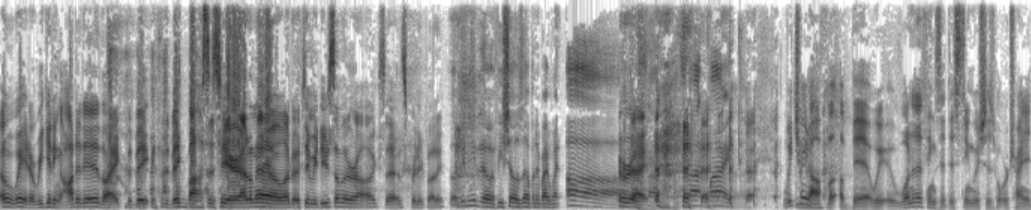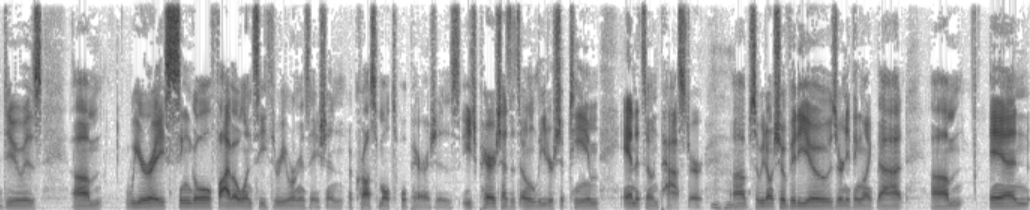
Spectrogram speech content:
oh wait, are we getting audited? Like the big the big boss is here. I don't know. Did we do something wrong? So it's pretty funny. Well, if you need to know if he shows up and everybody went, oh, right, it's not, it's not Mike. we trade off a, a bit. We, one of the things that distinguishes what we're trying to do is. Um, we are a single 501c3 organization across multiple parishes. Each parish has its own leadership team and its own pastor. Mm-hmm. Uh, so we don't show videos or anything like that. Um, and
